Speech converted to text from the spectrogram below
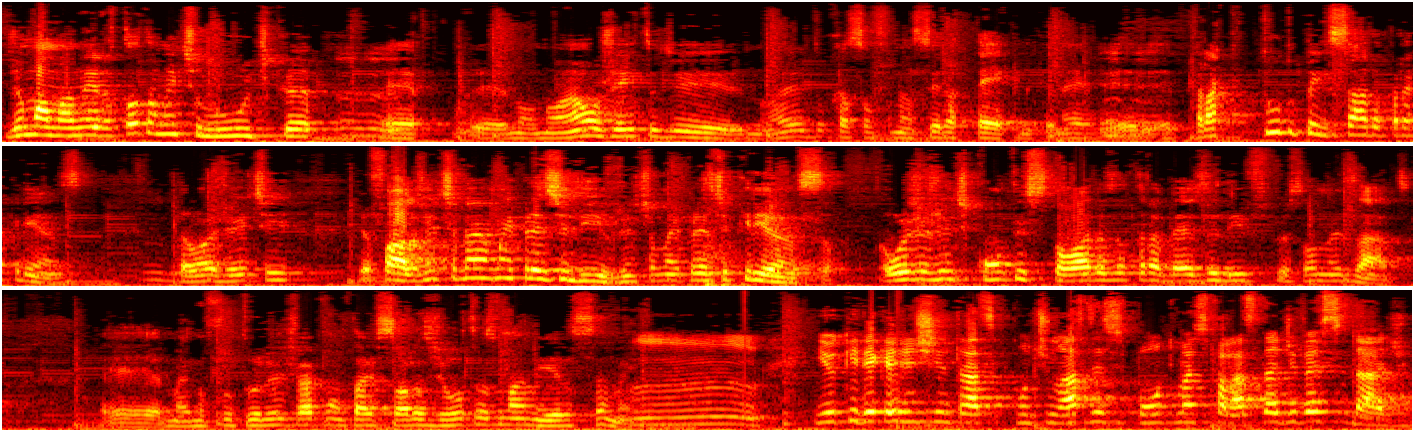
de uma maneira totalmente lúdica. Uhum. É, é, não, não é um jeito de... Não é educação financeira técnica, né? É, é pra, tudo pensado para a criança. Uhum. Então, a gente... Eu falo, a gente não é uma empresa de livro, a gente é uma empresa de criança. Hoje, a gente conta histórias através de livros personalizados. É, mas no futuro a gente vai contar histórias de outras maneiras também. Hum, e eu queria que a gente entrasse, continuasse nesse ponto, mas falasse da diversidade.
